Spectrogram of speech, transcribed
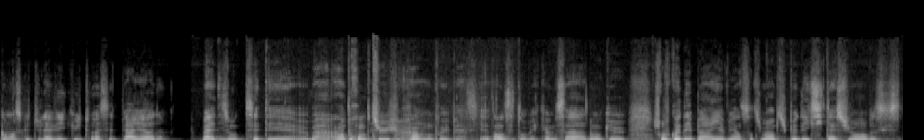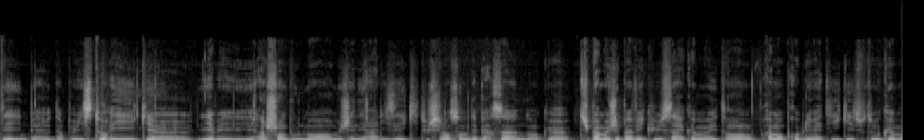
comment est-ce que tu l'as vécu toi cette période? Bah, disons que c'était euh, bah, impromptu, hein, on pouvait pas s'y attendre, c'est tombé comme ça. Donc, euh, je trouve qu'au départ, il y avait un sentiment un petit peu d'excitation parce que c'était une période un peu historique. Euh, il y avait un chamboulement généralisé qui touchait l'ensemble des personnes. Donc, je sais pas, moi, pas vécu ça comme étant vraiment problématique et surtout, comme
